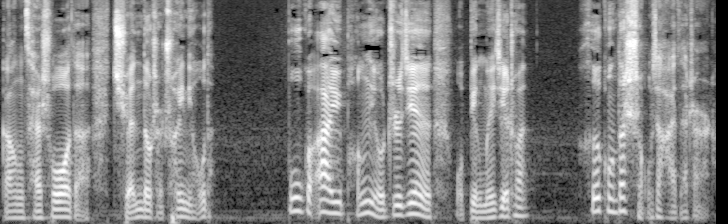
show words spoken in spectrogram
刚才说的全都是吹牛的，不过碍于朋友之间，我并没揭穿。何况他手下还在这儿呢，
